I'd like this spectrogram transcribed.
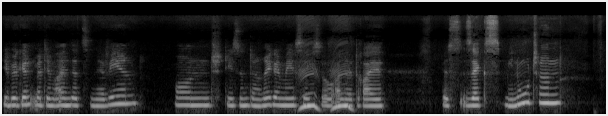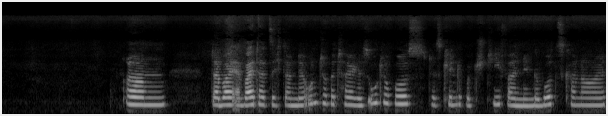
Die beginnt mit dem Einsetzen der Wehen und die sind dann regelmäßig so alle drei bis sechs Minuten. Ähm, dabei erweitert sich dann der untere Teil des Uterus. Das Kind rutscht tiefer in den Geburtskanal.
